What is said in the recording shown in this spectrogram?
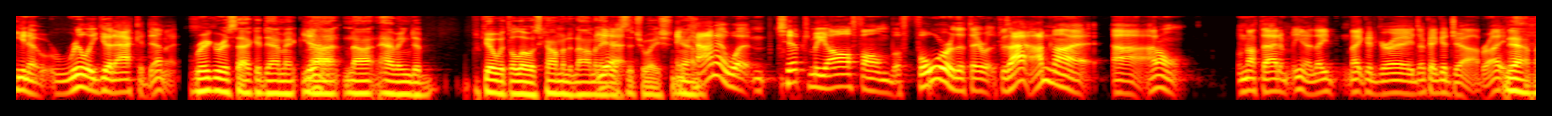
you know, really good academic. Rigorous academic, Yeah. not not having to go with the lowest common denominator Yeah. situation. And Yeah. kind of what tipped me off on before that they were, because I'm not, uh, I don't, I'm not that, you know, they make good grades. Okay, good job, right? yeah.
